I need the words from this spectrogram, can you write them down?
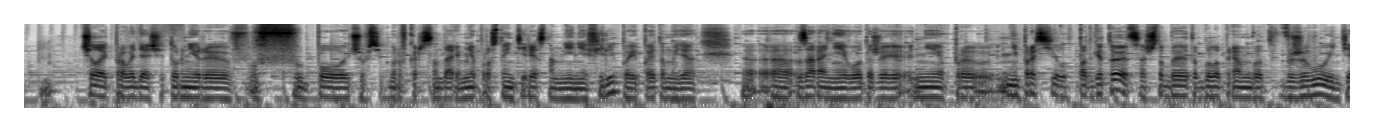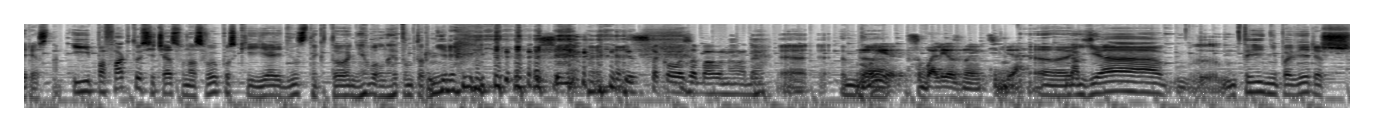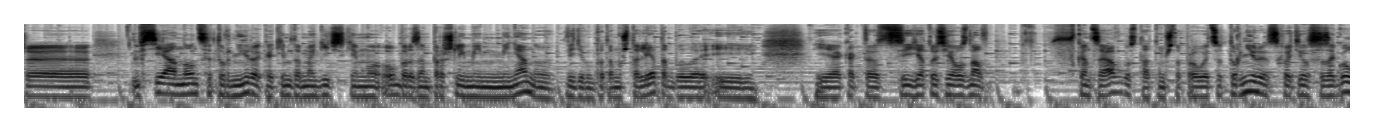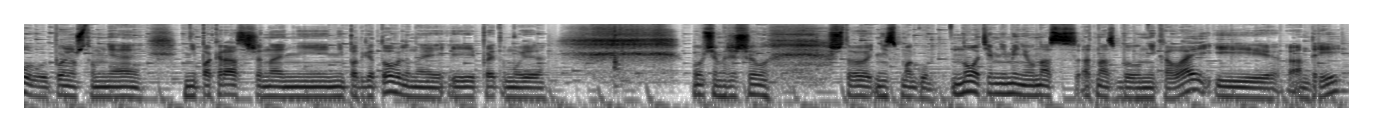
человек, проводящий турниры в, в, по Age of Sigmar в Краснодаре. Мне просто интересно мнение Филиппа, и поэтому я э, э, заранее его даже не, про, не просил подготовиться, чтобы это было прям вот вживую интересно. И по факту сейчас у нас в выпуске я единственный, кто не был на этом турнире. Из такого забавного, да. Э, Мы соболезнуем тебе. Я... Ты не поверишь, все анонсы турнира каким-то магическим образом прошли мимо меня, ну, видимо, потому что лето было, и я как-то, я, то есть я узнал в конце августа о том, что проводятся турниры, схватился за голову и понял, что у меня не покрашено, не, не подготовлено, и поэтому я, в общем, решил, что не смогу. Но, тем не менее, у нас от нас был Николай и Андрей,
